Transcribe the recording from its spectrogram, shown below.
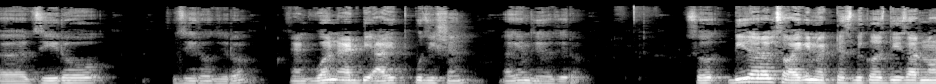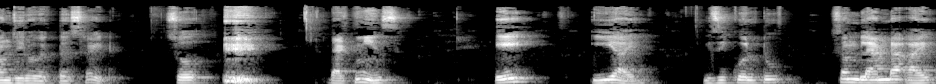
uh, 0, 0, 0 and 1 at the ith position again 0, 0. So these are also eigenvectors because these are non-zero vectors, right? So that means A ei is equal to some lambda i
